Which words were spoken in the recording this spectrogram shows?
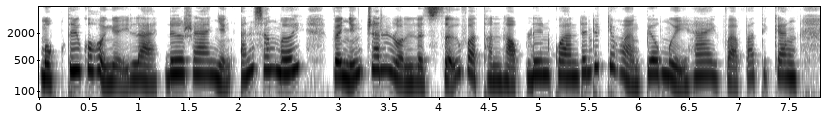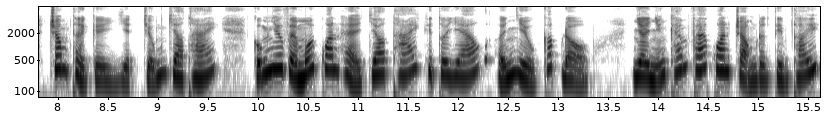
Mục tiêu của hội nghị là đưa ra những ánh sáng mới về những tranh luận lịch sử và thần học liên quan đến Đức Giáo Hoàng Pio XII và Vatican trong thời kỳ dịch chủng Do Thái, cũng như về mối quan hệ Do Thái Kitô giáo ở nhiều cấp độ nhờ những khám phá quan trọng được tìm thấy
